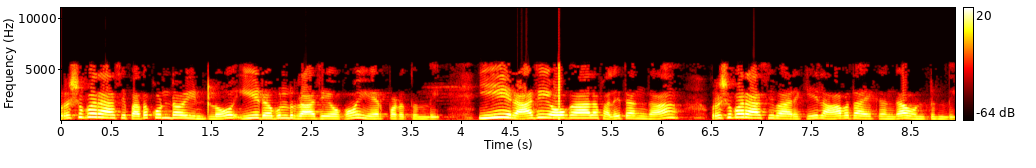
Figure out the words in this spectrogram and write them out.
వృషభ రాశి పదకొండో ఇంట్లో ఈ డబుల్ రాజయోగం ఏర్పడుతుంది. ఈ రాజయోగాల ఫలితంగా వృషభ రాశి వారికి లాభదాయకంగా ఉంటుంది.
